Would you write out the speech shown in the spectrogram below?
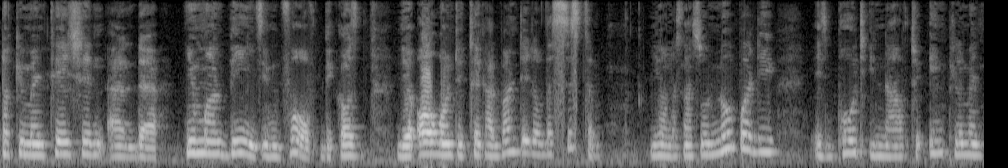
documentation and uh, human beings involved because they all want to take advantage of the system. You understand? So nobody is bold enough to implement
